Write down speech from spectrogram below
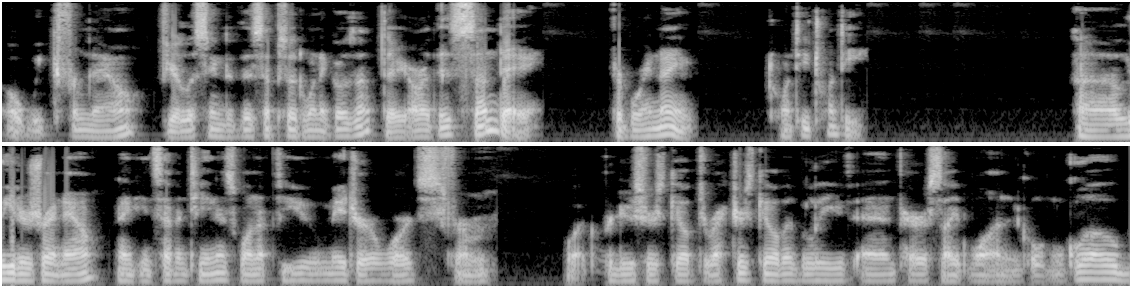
a week from now. If you're listening to this episode when it goes up, they are this Sunday, February 9th, 2020. Uh, leaders right now, 1917 is one of few major awards from what Producers Guild, Directors Guild, I believe, and Parasite won Golden Globe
